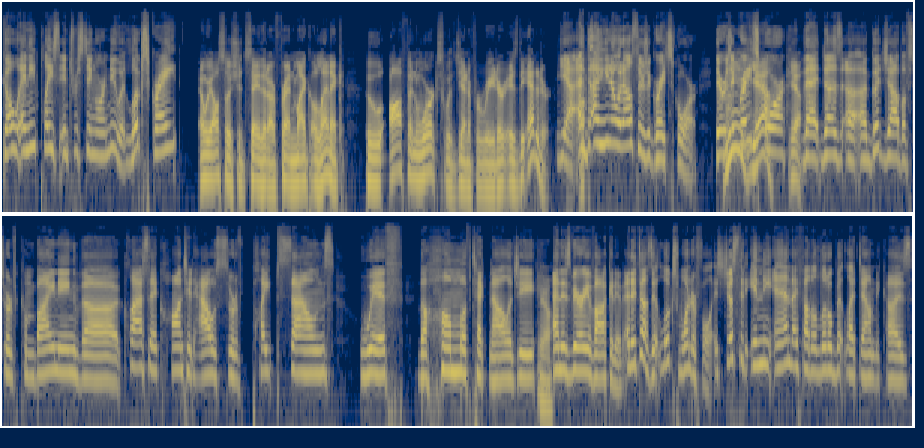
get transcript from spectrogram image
go anyplace interesting or new. It looks great. And we also should say that our friend Mike Olenick, who often works with Jennifer Reeder, is the editor. Yeah, and, and you know what else? There's a great score. There is a Mm, great yeah, score yeah. that does a, a good job of sort of combining the classic haunted house sort of pipe sounds with the hum of technology Yeah. and is very evocative. And it does. It looks wonderful. It's just that in the end, I felt a little bit let down because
